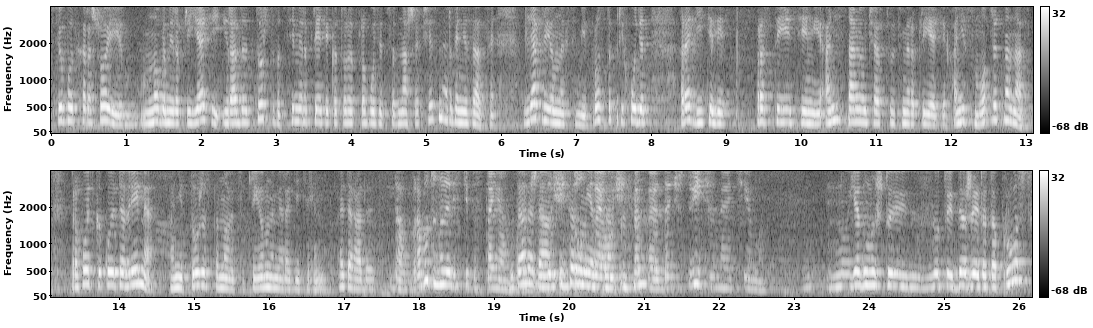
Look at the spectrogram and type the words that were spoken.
все будет хорошо и много мероприятий. И радует то, что вот все мероприятия, которые проводятся в нашей общественной организации для приемных семей, просто приходят родители, простые семьи, они с нами участвуют в мероприятиях, они смотрят на нас. Проходит какое-то время, они тоже становятся приемными родителями. Это радует. Да, работу надо вести постоянно. Да, конечно. да, да. Это очень и тонкая, очень угу. такая, да, чувствительная тема. Ну, я думаю, что вот и даже этот опрос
